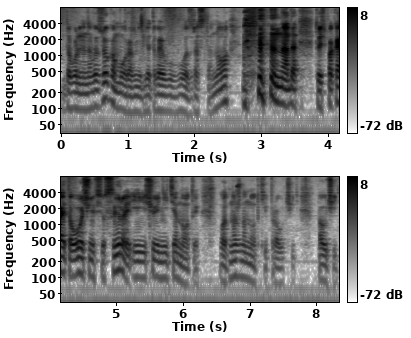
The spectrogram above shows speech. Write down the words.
довольно на высоком уровне для твоего возраста, но надо, то есть пока это очень все сыро и еще и не те ноты. Вот, нужно нотки проучить, поучить.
